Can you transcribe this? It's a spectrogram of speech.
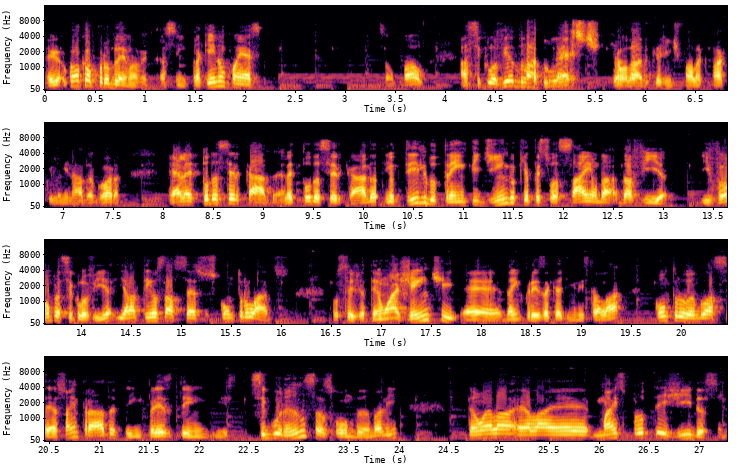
é- Qual que é o problema? Assim, para quem não conhece São Paulo, a ciclovia do lado leste, que é o lado que a gente fala que tá com iluminado agora, ela é toda cercada. Ela é toda cercada. Tem o trilho do trem impedindo que as pessoas saiam da, da via e vão para a ciclovia, e ela tem os acessos controlados. Ou seja, tem um agente é, da empresa que administra lá controlando o acesso à entrada, tem empresa, tem seguranças rondando ali. Então ela, ela é mais protegida, assim.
